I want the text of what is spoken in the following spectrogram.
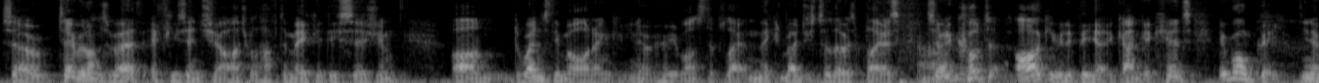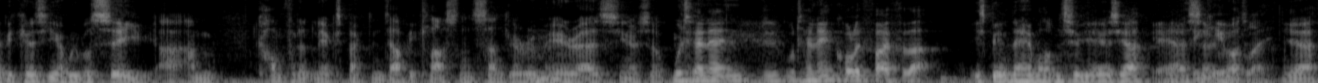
So David Unsworth, if he's in charge, will have to make a decision. On the Wednesday morning, you know who he wants to play, and they can register those players. so it oh. could arguably be a gang of kids. It won't be, you know, because you know we will see. I, I'm confidently expecting Davy Klaassen and Sandro Ramirez. You know, so Would Henen would Henen qualify for that? he's been there more than two years. Yeah, Yeah, I think so he'll would. play. Yeah,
